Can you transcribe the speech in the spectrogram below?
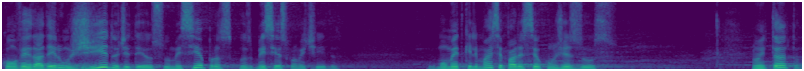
com o verdadeiro ungido de Deus, o Messias, o Messias prometido. O momento que ele mais se pareceu com Jesus. No entanto,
